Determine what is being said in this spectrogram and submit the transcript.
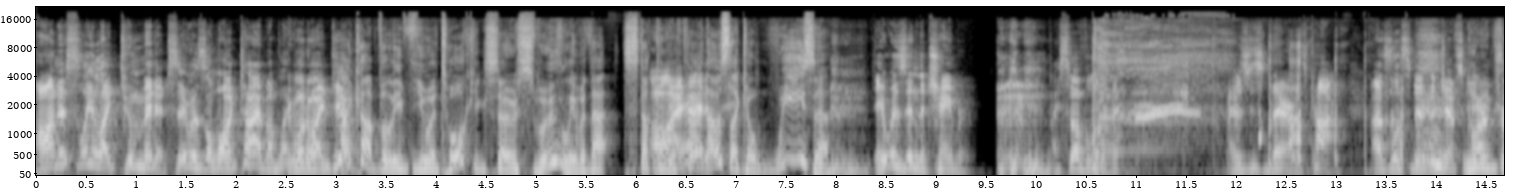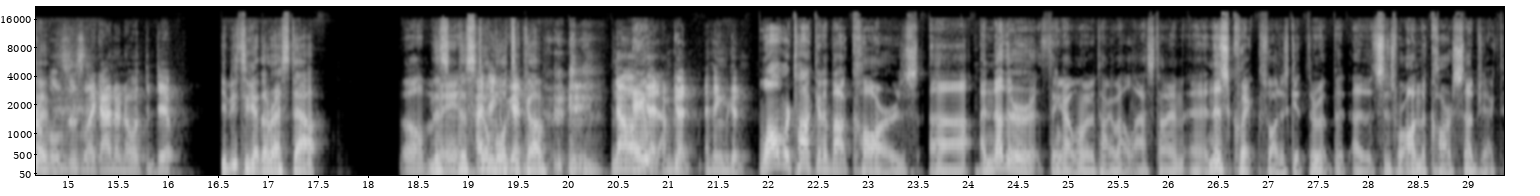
honestly, like two minutes. It was a long time. I'm like, what do I do? I can't believe you were talking so smoothly with that stuck Oh, in your I throat. had- That was like a wheezer. It was in the chamber. I still have a little bit. I was just there. It was cocked. I was listening to Geoff's You car need to- troubles. Just like I don't know what to do. You need to get the rest out. Oh man. There's, there's still more to come. No, I'm Hey- good. I'm good. I think I'm good. While we're talking about cars, uh, another thing I wanted to talk about last time, and this is quick, so I'll just get through it. But uh, since we're on the car subject,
